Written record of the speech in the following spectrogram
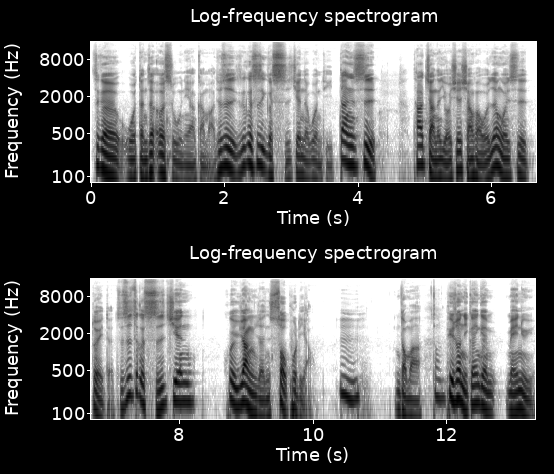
这个我等这二十五年要干嘛？就是这个是一个时间的问题，但是他讲的有一些想法，我认为是对的，只是这个时间会让人受不了，嗯，你懂吗？懂。譬如说，你跟一个美女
